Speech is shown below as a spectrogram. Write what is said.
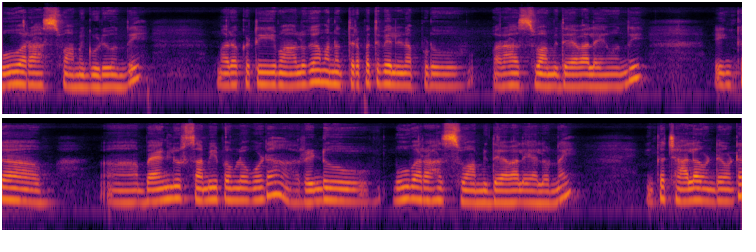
భూవరాహస్వామి గుడి ఉంది. మరొకటి మామూలుగా మనం తిరుపతి వెళ్ళినప్పుడు వరాహస్వామి దేవాలయం ఉంది. ఇంకా బెంగళూరు సమీపంలో కూడా రెండు భూవరాహస్వామి దేవాలయాలు ఉన్నాయి. ఇంకా చాలా ఉండే ఉంటే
